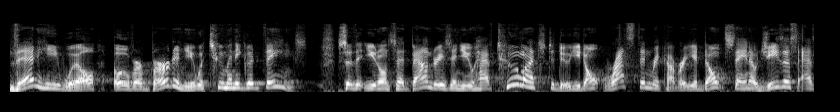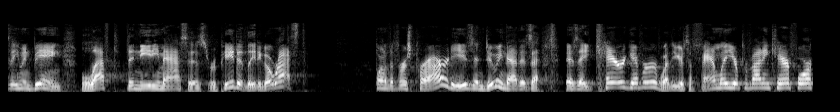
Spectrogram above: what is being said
then he will overburden you with too many good things so that you don't set boundaries and you have too much to do. You don't rest and recover. You don't say no. Jesus, as a human being, left the needy masses repeatedly to go rest. one of the first priorities in doing that as a, as a caregiver, whether it's a family you're providing care for,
